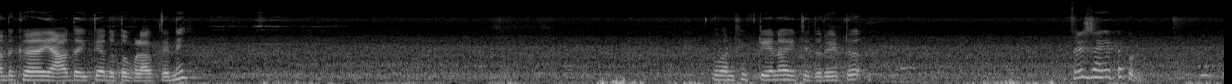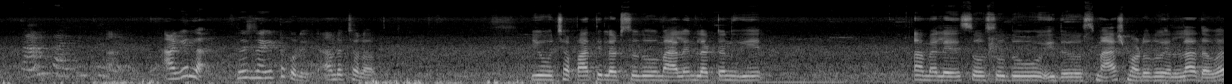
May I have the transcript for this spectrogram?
ಅದಕ್ಕೆ ಯಾವುದೈತಿ ಅದು ತೊಗೊಳತ್ತೀನಿ. ಒನ್ ಫಿಫ್ಟಿ ಏನೋ ಐತಿದ್ದು ರೇಟು. ಫ್ರಿಜ್ನಾಗ ಇಟ್ಟು ಕೊಡಿ ಆಗಿಲ್ಲ, ಫ್ರಿಜ್ನಾಗ ಇಟ್ಟು ಕೊಡಿ ಅಂದ್ರೆ ಚಲೋ ಆಗ್ತದೆ ಇವು ಚಪಾತಿ ಲಟ್ಸೋದು, ಮ್ಯಾಲಿನ ಲಟ್ಟನ್ಗೆ, ಆಮೇಲೆ ಸೋಸೋದು, ಇದು ಸ್ಮ್ಯಾಶ್ ಮಾಡೋದು ಎಲ್ಲ ಅದಾವೆ.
